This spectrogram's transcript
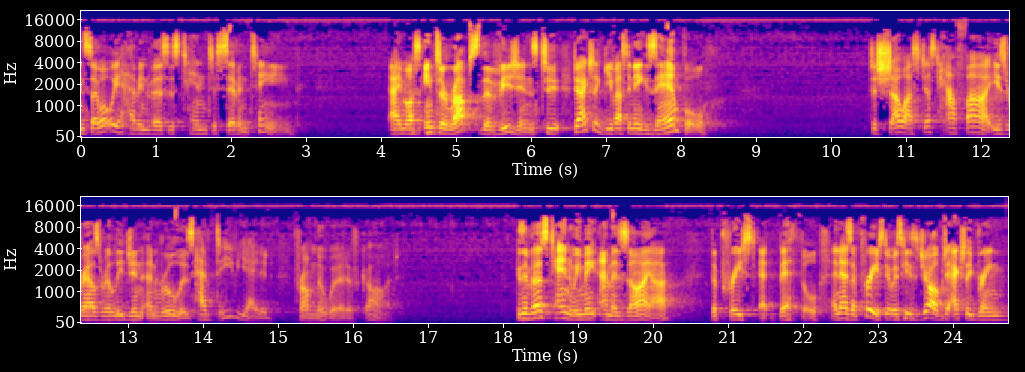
And so, what we have in verses 10 to 17, Amos interrupts the visions to, to actually give us an example to show us just how far Israel's religion and rulers have deviated from the Word of God. Because in verse 10, we meet Amaziah, the priest at Bethel, and as a priest, it was his job to actually bring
